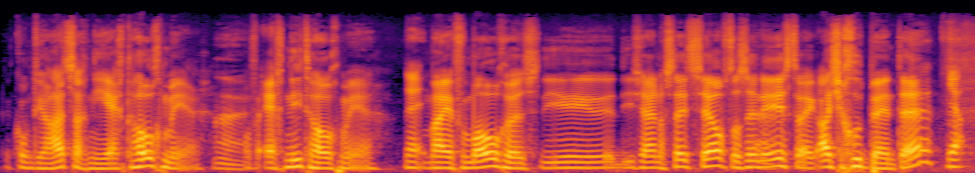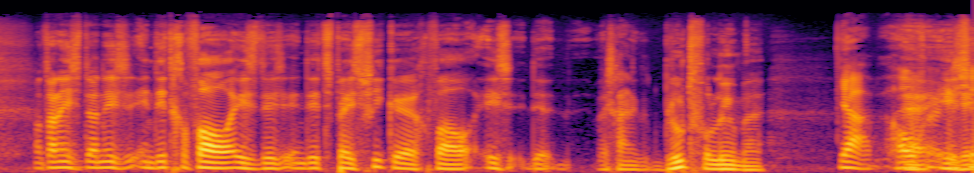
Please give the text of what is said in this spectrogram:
dan komt die hartslag niet echt hoog meer. Nee. Of echt niet hoog meer. Nee. Maar je vermogens die, die zijn nog steeds hetzelfde als in de Ja. eerste week. Als je goed bent, hè? Want dan is, dan is in dit geval, is dus in dit specifieke geval, is de, waarschijnlijk het bloedvolume ja, hoger. eh, is, dus is het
